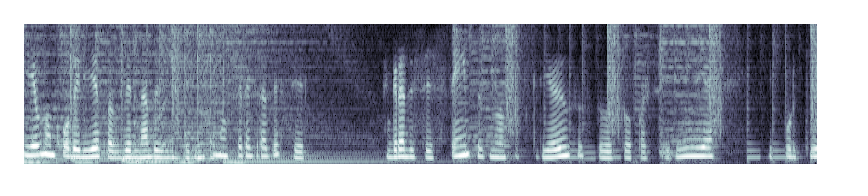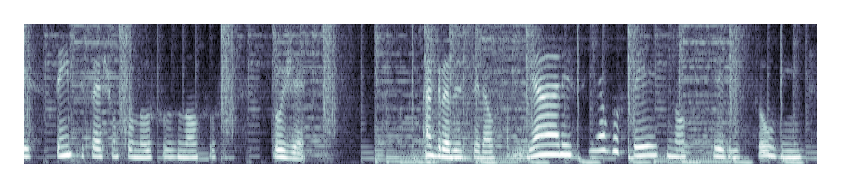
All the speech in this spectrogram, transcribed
E eu não poderia fazer nada de diferente a não ser agradecer. Agradecer sempre as nossas crianças pela sua parceria e porque sempre fecham conosco os nossos projetos. Agradecer aos familiares e a vocês, nossos queridos ouvintes.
